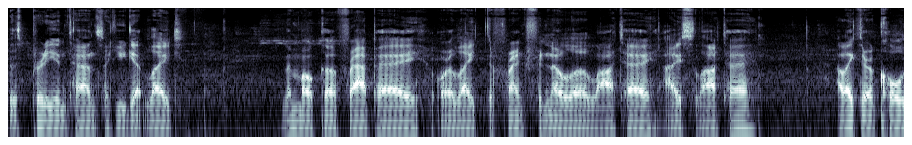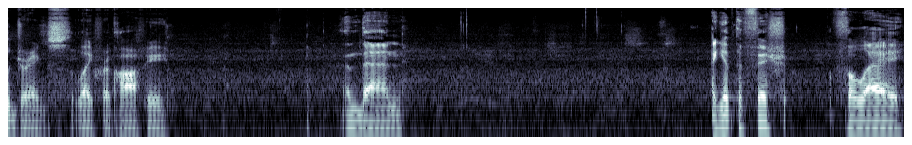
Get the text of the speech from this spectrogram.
it's pretty intense. Like you get like the mocha frappe or like the French vanilla latte, iced latte. I like their cold drinks like for coffee. And then I get the fish fillet.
